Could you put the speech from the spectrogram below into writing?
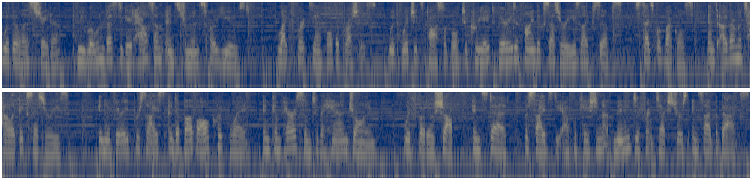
With Illustrator, we will investigate how some instruments are used. Like for example the brushes, with which it's possible to create very defined accessories like zips, studs or buckles, and other metallic accessories. In a very precise and above all quick way, in comparison to the hand drawing. With Photoshop, instead, besides the application of many different textures inside the bags.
